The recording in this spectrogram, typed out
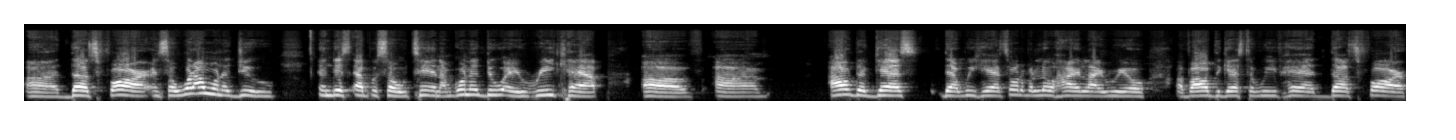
uh, thus far. And so, what I want to do in this episode 10, I'm going to do a recap of um, all the guests that we had, sort of a little highlight reel of all the guests that we've had thus far.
